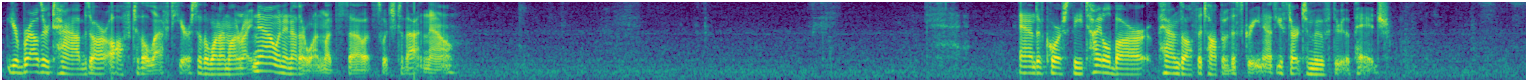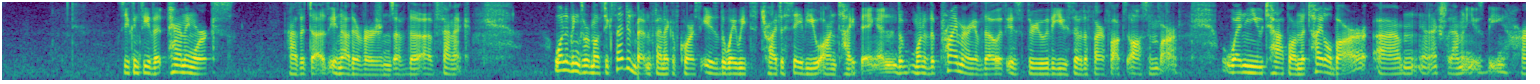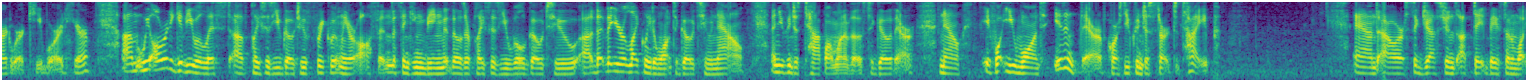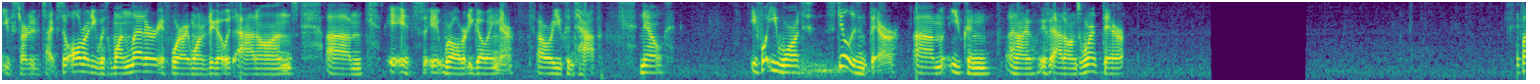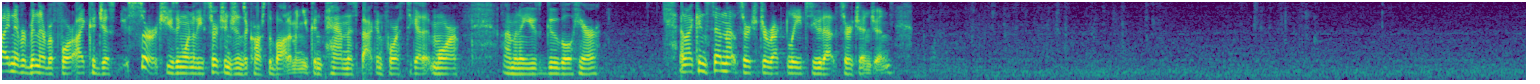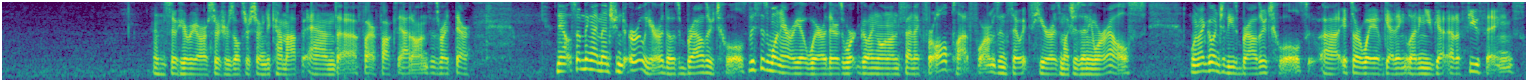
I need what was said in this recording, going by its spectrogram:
your browser tabs are off to the left here. So the one I'm on right now and another one. Let's, uh, let's switch to that now. And of course the title bar pans off the top of the screen as you start to move through the page. So you can see that panning works as it does in other versions of the of Fennec. One of the things we're most excited about in Fennec, of course, is the way we try to save you on typing, and the, one of the primary of those is through the use of the Firefox Awesome bar. When you tap on the title bar, um, and actually I'm going to use the hardware keyboard here, um, we already give you a list of places you go to frequently or often, the thinking being that those are places you will go to, uh, that, that you're likely to want to go to now, and you can just tap on one of those to go there. Now, if what you want isn't there, of course, you can just start to type and our suggestions update based on what you've started to type. So already with one letter, if where I wanted to go is add-ons, um, it's it, we're already going there, or you can tap. Now, if what you want still isn't there, um, you can, and I, if add-ons weren't there, If I'd never been there before, I could just search using one of these search engines across the bottom, and you can pan this back and forth to get it more. I'm going to use Google here and I can send that search directly to that search engine. And so here we are, search results are starting to come up, and uh, Firefox add-ons is right there. Now, something I mentioned earlier, those browser tools, this is one area where there's work going on on Fennec for all platforms, and so it's here as much as anywhere else. When I go into these browser tools, uh, it's our way of getting, letting you get at a few things.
